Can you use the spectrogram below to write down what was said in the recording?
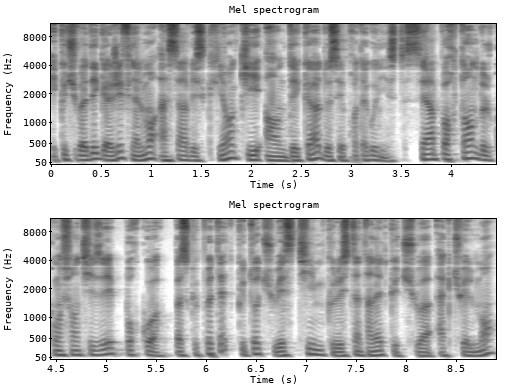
et que tu vas dégager finalement un service client qui est en déca de ses protagonistes. C'est important de le conscientiser. Pourquoi? Parce que peut-être que toi tu estimes que le site internet que tu as actuellement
